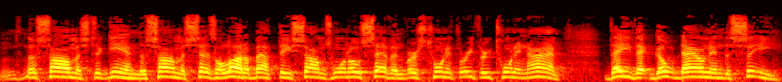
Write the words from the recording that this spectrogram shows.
The psalmist, again, the psalmist says a lot about these. Psalms 107, verse 23 through 29. They that go down in the sea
